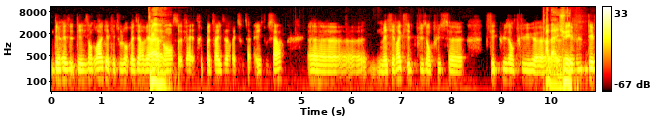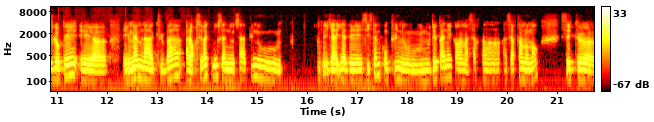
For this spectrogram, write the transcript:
des, endroits qui étaient toujours réservés à Ouais, l'avance via TripAdvisor et tout ça. Et tout ça. Euh, mais c'est vrai que c'est de plus en plus, euh, c'est de plus en plus euh, Ah bah, dév- développé et, euh, et même là à Cuba. Alors c'est vrai que nous ça, nous, ça a pu nous il y a, il y a des systèmes qui ont pu nous, nous dépanner quand même à certains, à certains moments. C'est que euh,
